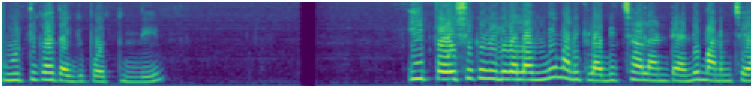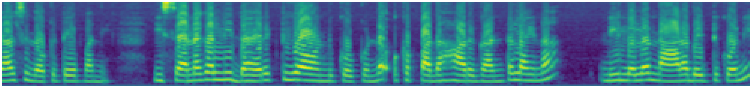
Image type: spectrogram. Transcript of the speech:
పూర్తిగా తగ్గిపోతుంది. ఈ పోషక విలువలన్నీ మనకి లభించాలంటే అండి మనం చేయాల్సింది ఒకటే పని. ఈ శనగల్ని డైరెక్ట్గా వండుకోకుండా ఒక పదహారు గంటలైనా నీళ్ళలో నానబెట్టుకొని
